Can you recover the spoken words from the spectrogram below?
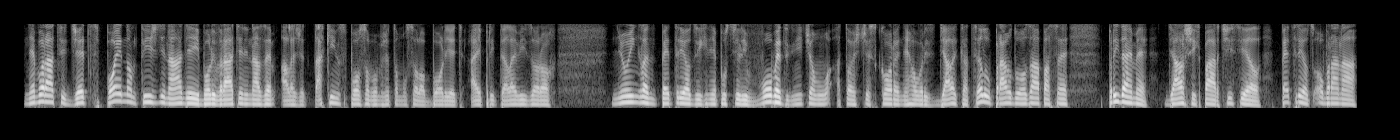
Neboráci Jets po jednom týždni nádeji boli vrátení na zem, ale že takým spôsobom, že to muselo bolieť aj pri televízoroch. New England Patriots ich nepustili vôbec k ničomu a to ešte skore nehovorí zďaleka celú pravdu o zápase. Pridajme ďalších pár čísiel. Patriots obrana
